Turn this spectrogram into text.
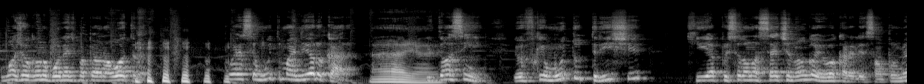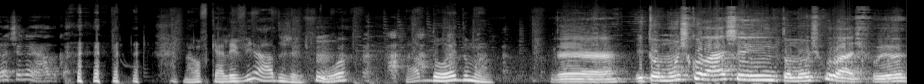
uma jogando bolinha de papel na outra. Pô, ia ser muito maneiro, cara. Ai, ai. Então, assim, eu fiquei muito triste que a Priscila Nassete não ganhou, cara, a eleição. Por mim, ela tinha ganhado, cara. Não, fiquei aliviado, gente. Pô, tá doido, mano. É. E tomou um esculacho, hein? Tomou um esculacho. Foi,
